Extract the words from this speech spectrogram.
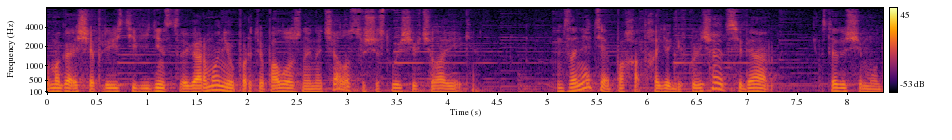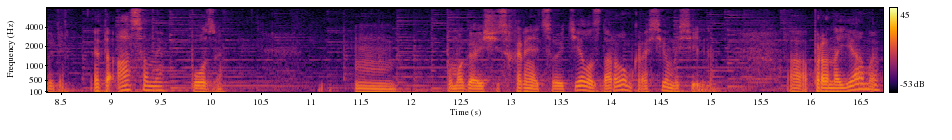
помогающая привести в единство и гармонию противоположные начала, существующие в человеке. Занятия по хатха-йоге включают в себя следующие модули. Это асаны, позы, помогающие сохранять свое тело здоровым, красивым и сильным. А, пранаямы,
